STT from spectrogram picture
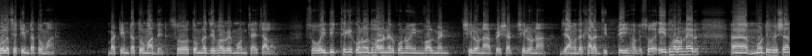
বলেছে টিমটা তোমার বা টিমটা তোমাদের। সো তোমরা যেভাবে মন চায় চালাও। সো ওই দিক থেকে কোনো ধরনের কোনো ইনভলভমেন্ট ছিল না প্রেশার ছিল না যে আমাদের খেলা জিততেই হবে। সো এই ধরনের মোটিভেশন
